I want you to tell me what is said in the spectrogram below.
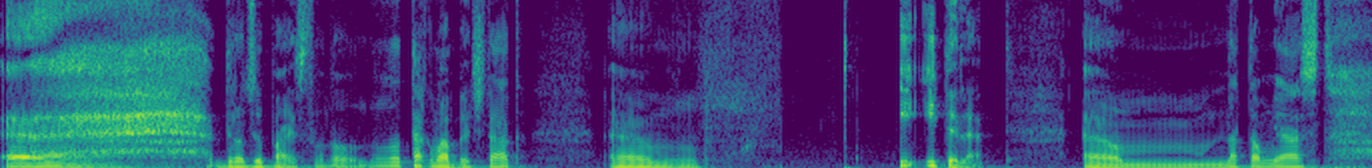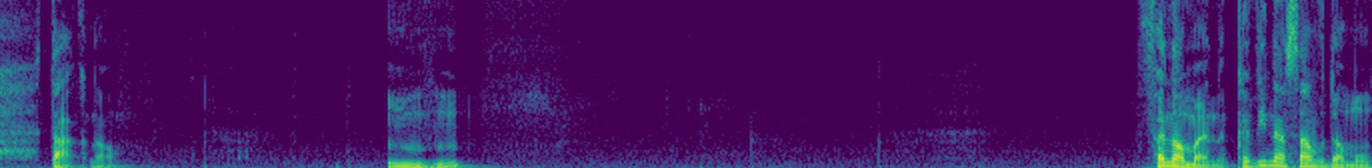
Ech, drodzy Państwo, no, no, tak ma być, tak? Em, i, I tyle. Em, natomiast tak, no. Mhm. Fenomen. Kevina sam w domu.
